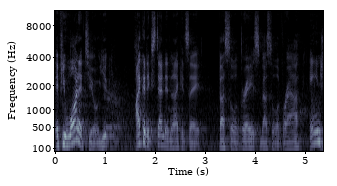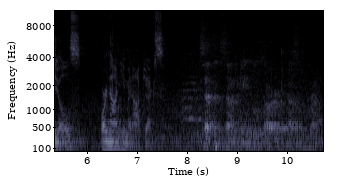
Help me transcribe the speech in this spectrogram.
If you wanted to, you, I could extend it and I could say vessel of grace, vessel of wrath, angels, or non human objects. Except that some angels are vessels of wrath.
